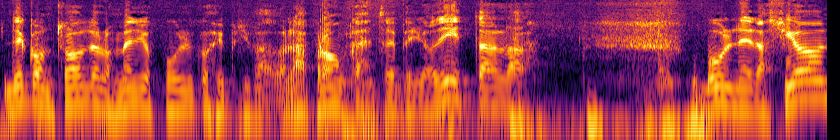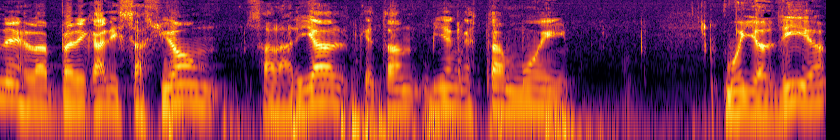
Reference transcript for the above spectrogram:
de control de los medios públicos y privados. Las broncas entre periodistas, las vulneraciones, la precarización salarial que también está muy, muy al día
